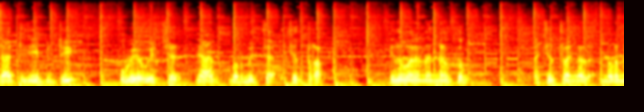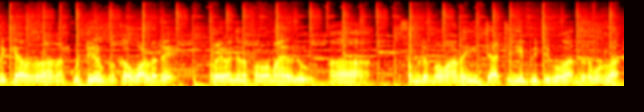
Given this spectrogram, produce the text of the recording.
ചാറ്റ് ജി പി ടി ഉപയോഗിച്ച് ഞാൻ നിർമ്മിച്ച ചിത്രം. ഇതുപോലെ നിങ്ങൾക്കും ചിത്രങ്ങൾ നിർമ്മിക്കാവുന്നതാണ്. കുട്ടികൾക്കൊക്കെ വളരെ പ്രയോജനപ്രദമായ ഒരു സംരംഭമാണ് ഈ ചാറ്റ് ജി പി ടി മുഖാന്തരമുള്ള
